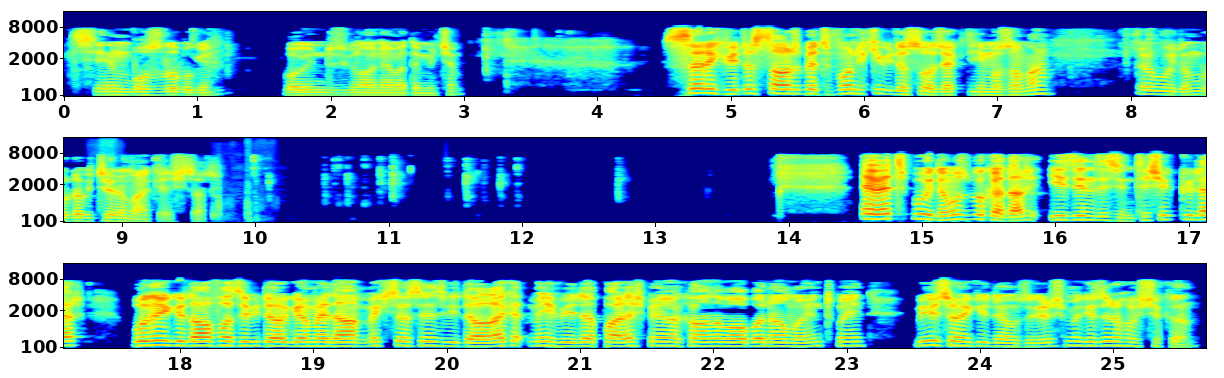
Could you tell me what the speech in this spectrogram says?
sinirim bozuldu bugün. Oyunu düzgün oynayamadığım için. Sıradaki video Star Wars Battlefront 2 videosu olacak diyeyim o zaman. Ve bu videomu burada bitiriyorum arkadaşlar. Evet bu videomuz bu kadar. İzlediğiniz için teşekkürler. Bunun gibi daha fazla video görmeye devam etmek istiyorsanız videoya like atmayı, video paylaşmayı ve kanalıma abone olmayı unutmayın. Bir sonraki videomuzda görüşmek üzere. Hoşçakalın.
